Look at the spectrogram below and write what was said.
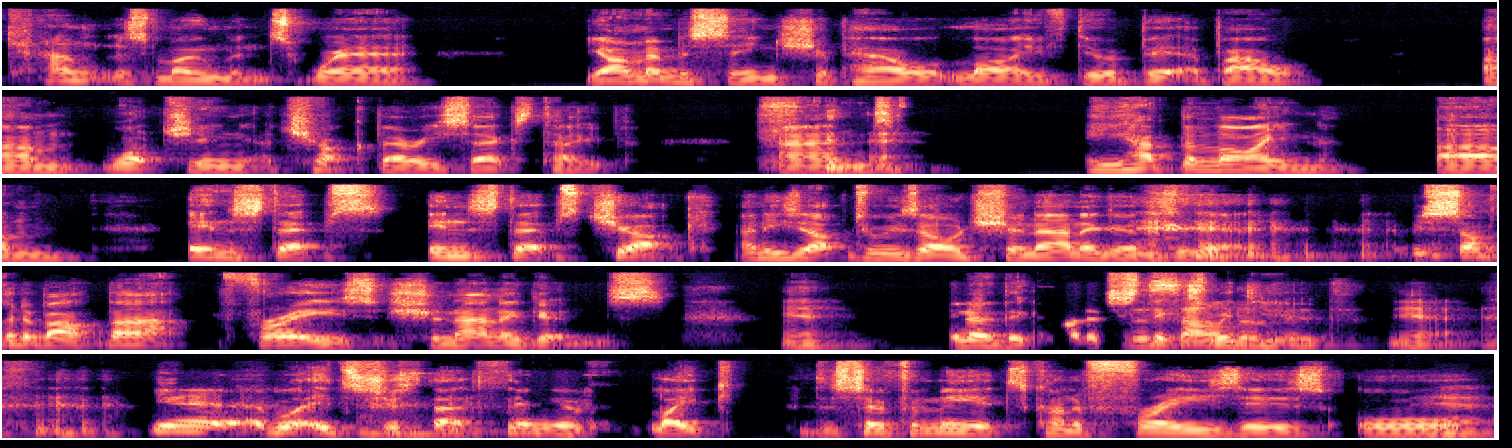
Countless moments where, yeah, I remember seeing Chappelle live do a bit about um, watching a Chuck Berry sex tape, and he had the line um, in steps in steps Chuck and he's up to his old shenanigans again. there's something about that phrase, shenanigans. Yeah. You know, that kind of The sticks sound with of you. it. Yeah. Yeah, well, it's just that thing of like. So for me, it's kind of phrases or yeah.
